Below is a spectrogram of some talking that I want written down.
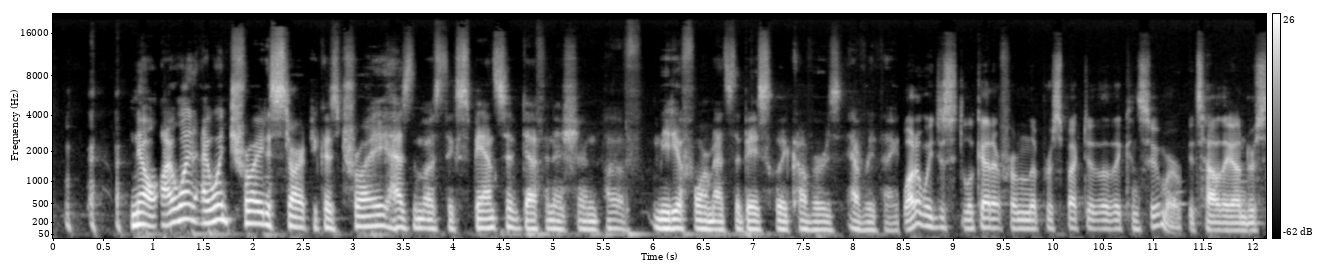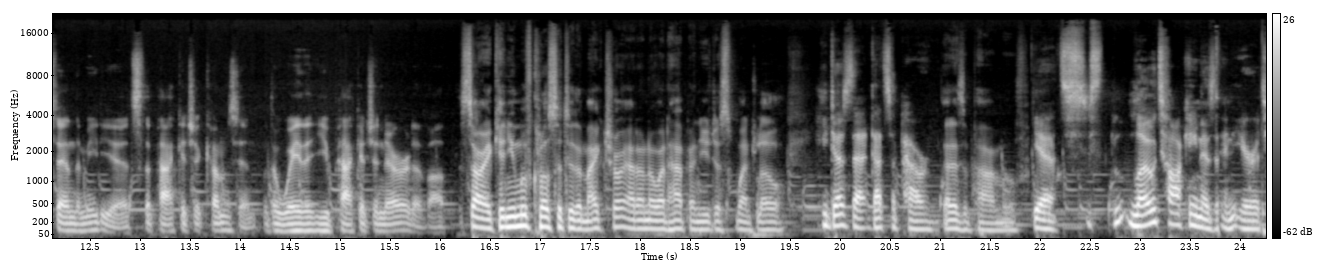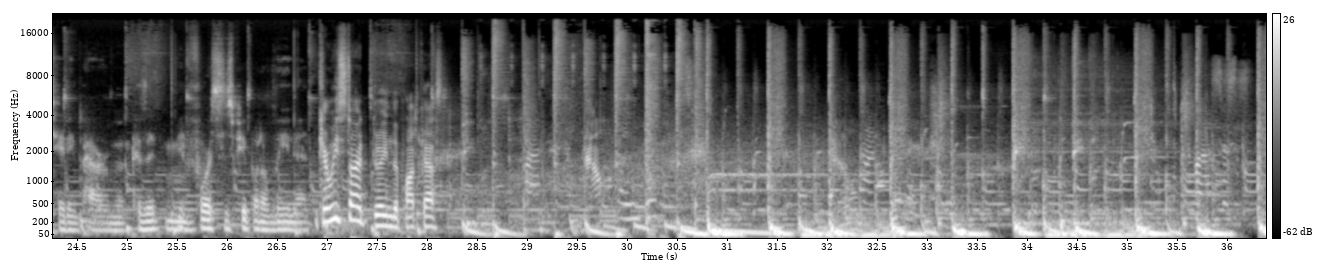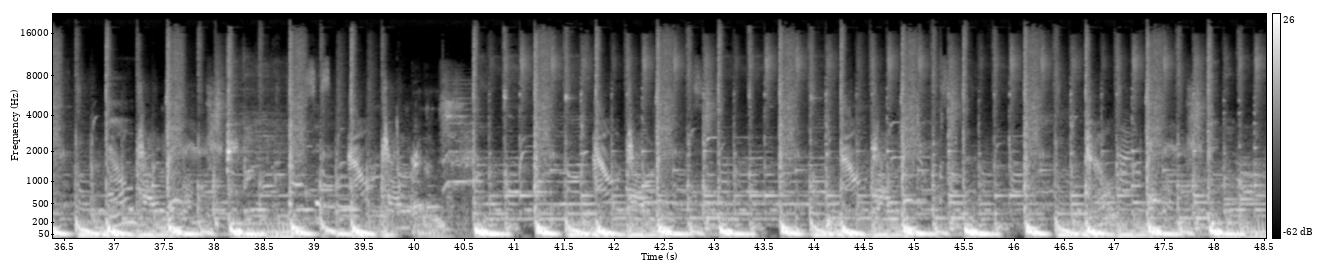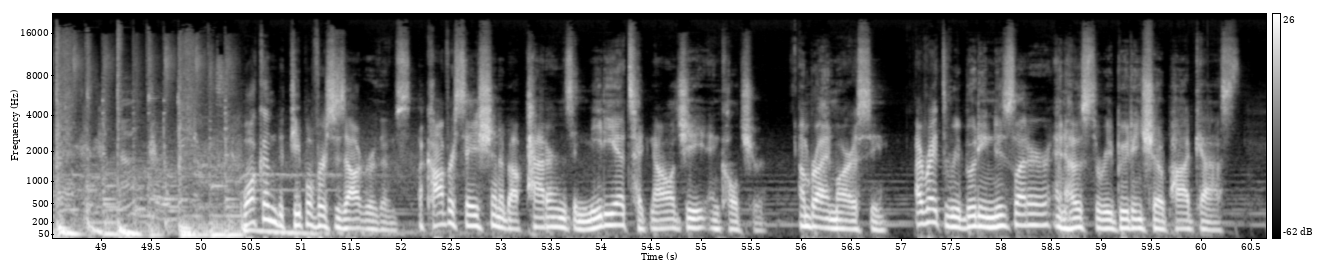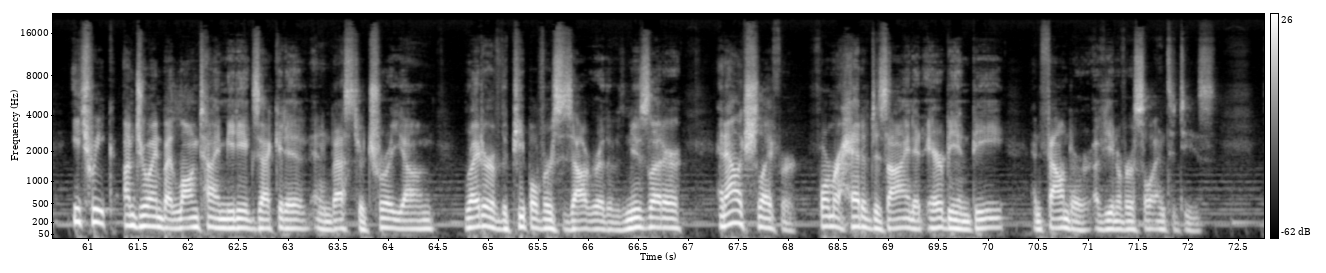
No, I want I want Troy to start because Troy has the most expansive definition of media formats that basically covers everything. Why don't we just look at it from the perspective of the consumer? It's how they understand the media. It's the package it comes in, the way that you package a narrative up. sorry, can you move closer to the mic, Troy? I don't know what happened. You just went low. He does that. That's a power move. That is a power move. Yeah, it's just, low talking is an irritating power move because it, Mm. it forces people to lean in. Can we start doing the podcast? Welcome to People versus Algorithms, a conversation about patterns in media, technology, and culture. I'm Brian Morrissey. I write the Rebooting newsletter and host the Rebooting Show podcast. Each week, I'm joined by longtime media executive and investor Troy Young, writer of the People versus Algorithms newsletter, and Alex Schleifer, former head of design at Airbnb and founder of Universal Entities.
